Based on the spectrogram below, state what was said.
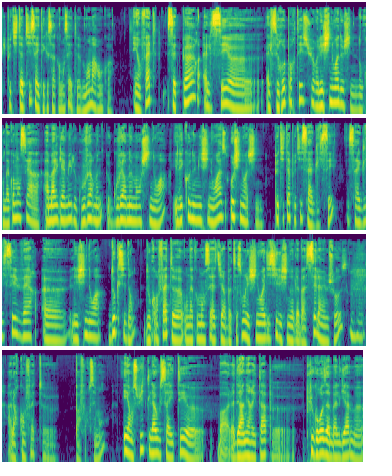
Puis petit à petit, ça a été commencé à être moins marrant, quoi. Et en fait, cette peur, elle s'est, euh, elle s'est reportée sur les Chinois de Chine. Donc on a commencé à amalgamer le gouvernement chinois et l'économie chinoise aux Chinois de Chine. Petit à petit, ça a glissé. Ça a glissé vers euh, les Chinois d'Occident. Donc en fait, euh, on a commencé à se dire, bah, de toute façon, les Chinois d'ici, les Chinois de là-bas, c'est la même chose. Mhm. Alors qu'en fait, pas forcément. Et ensuite, là où ça a été bah, la dernière étape, plus gros amalgame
